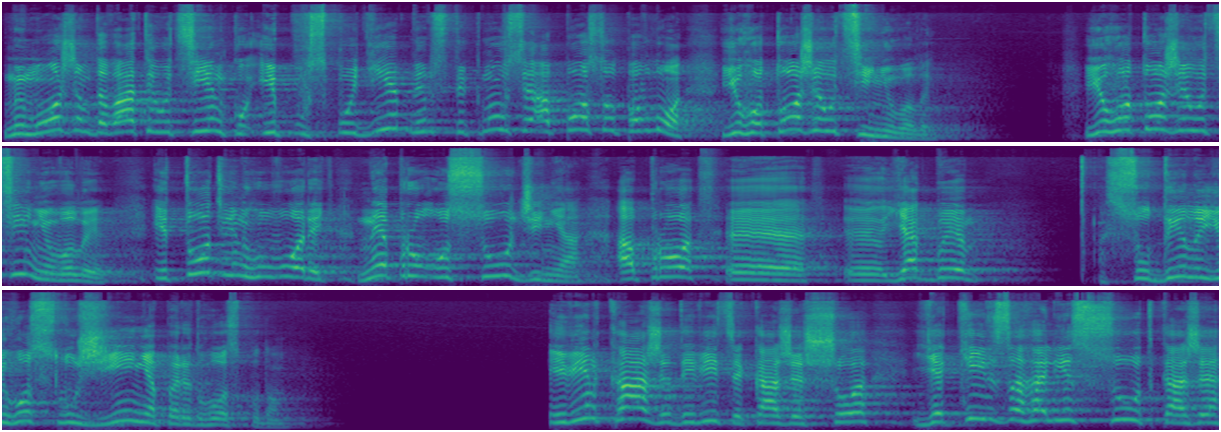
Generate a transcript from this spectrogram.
Ми можемо давати оцінку, і з подібним стикнувся апостол Павло. Його теж оцінювали. Його теж оцінювали. І тут він говорить не про осудження, а про е, е, якби судили його служіння перед Господом. І він каже, дивіться, каже, що який взагалі суд, каже,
